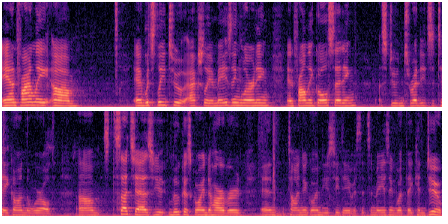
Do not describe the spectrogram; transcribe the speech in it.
And finally, um, and which lead to actually amazing learning and finally goal setting students ready to take on the world. Um, such as you, Lucas going to Harvard and Tanya going to UC Davis. It's amazing what they can do.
